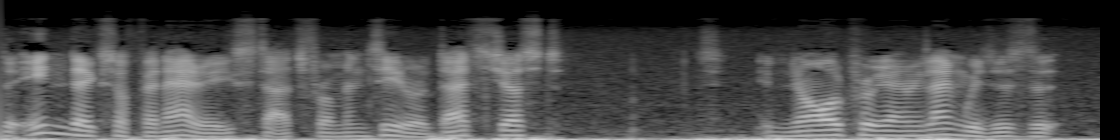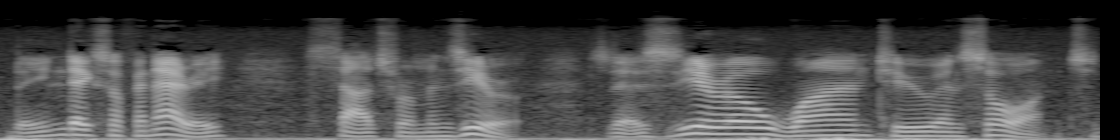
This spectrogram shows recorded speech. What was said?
the index of an array starts from an 0 that's just in all programming languages the, the index of an array starts from an 0 so there's 0 1 2 and so on. So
